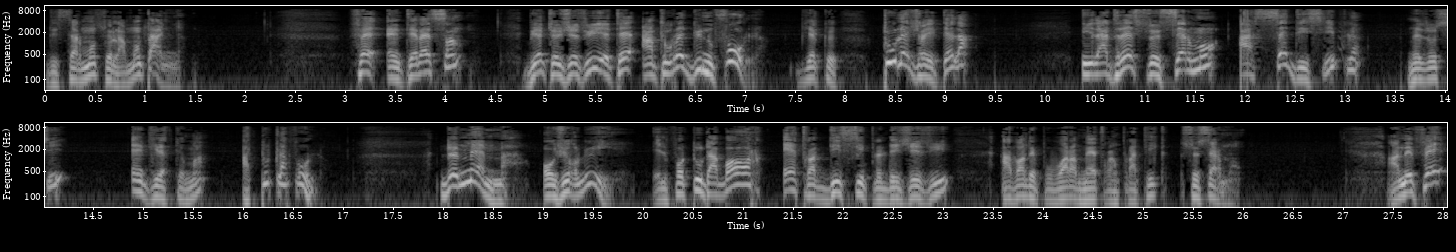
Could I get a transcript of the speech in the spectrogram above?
du sermon sur la montagne. Fait intéressant, bien que Jésus était entouré d'une foule, bien que tous les gens étaient là, il adresse ce sermon à ses disciples, mais aussi indirectement à toute la foule. De même, aujourd'hui, il faut tout d'abord être disciple de Jésus avant de pouvoir mettre en pratique ce sermon. En effet,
